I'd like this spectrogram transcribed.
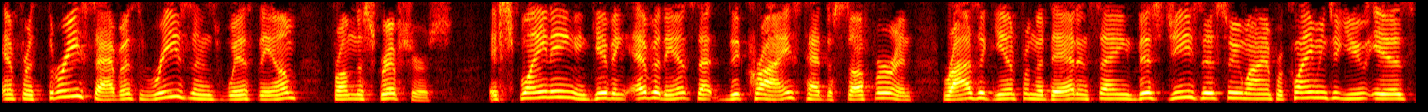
and for three Sabbaths reasons with them from the Scriptures, explaining and giving evidence that the Christ had to suffer and rise again from the dead, and saying, This Jesus whom I am proclaiming to you is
